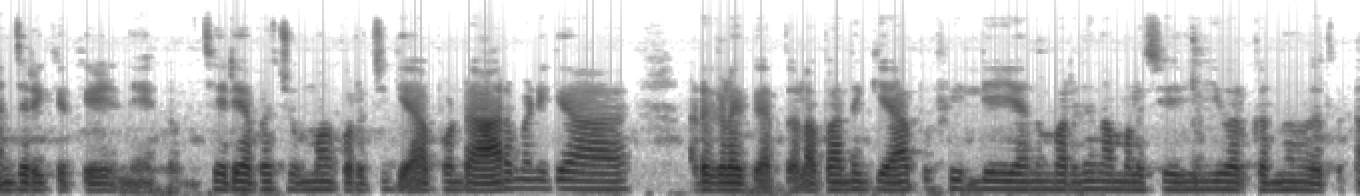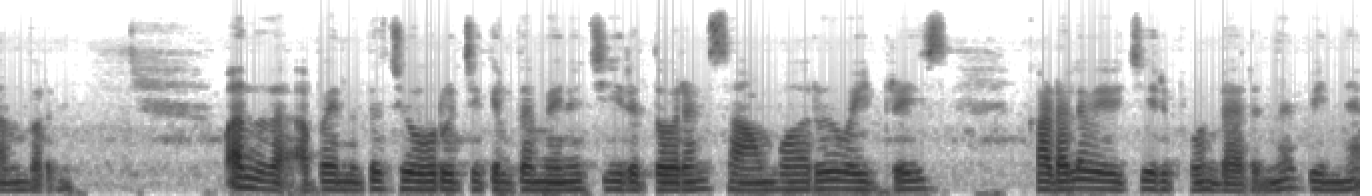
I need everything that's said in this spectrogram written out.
അഞ്ചരയ്ക്കൊക്കെ എഴുന്നേൽക്കും ശരി അപ്പോൾ ചുമ്മാ കുറച്ച് ഗ്യാപ്പുണ്ട്. ആറ് മണിക്ക് ആ അടുക്കളയിൽ കയറത്തുള്ളൂ അപ്പോൾ അത് ഗ്യാപ്പ് ഫില്ല് ചെയ്യാമെന്നും പറഞ്ഞ് നമ്മൾ ശരി ഈ വർക്കൊന്ന് തീർക്കാമെന്നും പറഞ്ഞ് വന്നതാണ് അപ്പോൾ ഇന്നത്തെ ചോറ് ഉച്ചക്കലത്തെ മെനു ചീരത്തോരൻ സാമ്പാർ വൈറ്റ് റൈസ് കടല വേവിച്ചിരിപ്പുണ്ടായിരുന്നു പിന്നെ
